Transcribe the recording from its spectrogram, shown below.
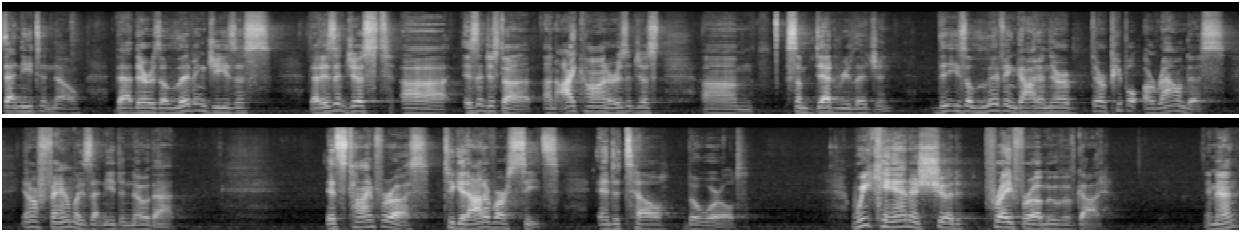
that need to know that there is a living Jesus that isn't just, uh, isn't just a, an icon or isn't just um, some dead religion. He's a living God, and there are, there are people around us in our families that need to know that. It's time for us to get out of our seats and to tell the world we can and should pray for a move of God. Amen?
